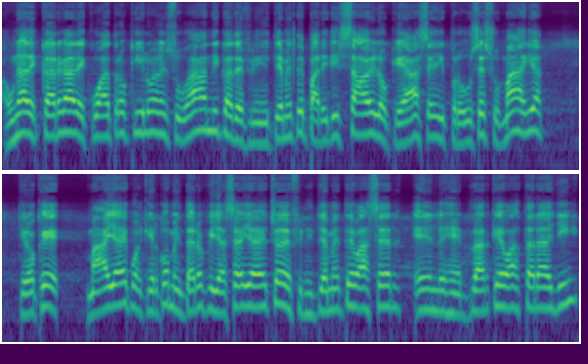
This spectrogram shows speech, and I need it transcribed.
una descarga de 4 kilos en su handicap. Definitivamente París sabe lo que hace y produce su magia. Creo que más allá de cualquier comentario que ya se haya hecho, definitivamente va a ser el ejemplar que va a estar allí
